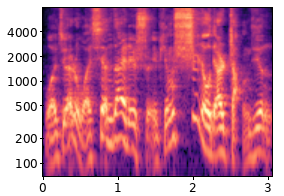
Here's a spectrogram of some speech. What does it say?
我觉着我现在这水平是有点长进了。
